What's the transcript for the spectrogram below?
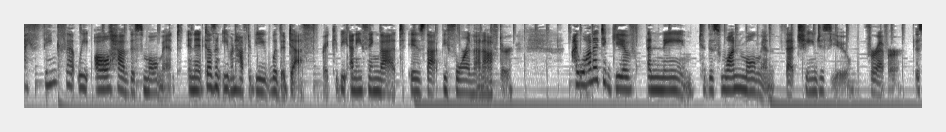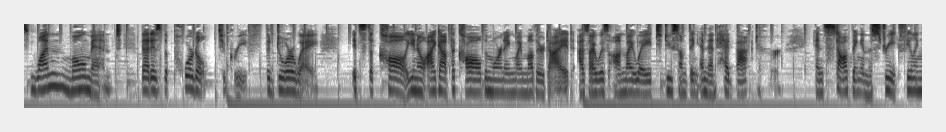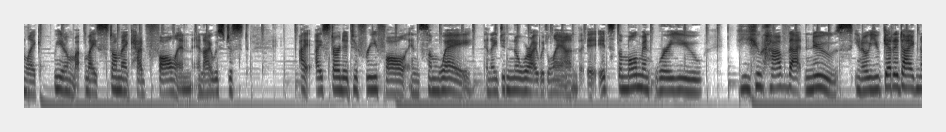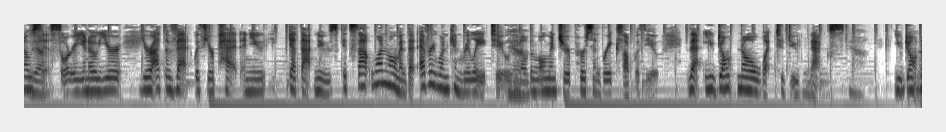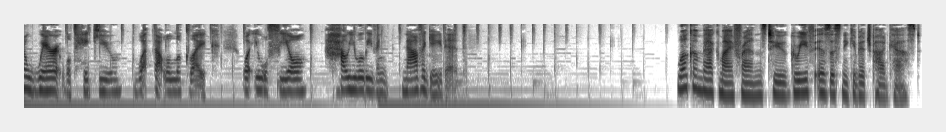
I think that we all have this moment, and it doesn't even have to be with a death, right? It could be anything that is that before and that after. I wanted to give a name to this one moment that changes you forever. This one moment that is the portal to grief, the doorway. It's the call. You know, I got the call the morning my mother died as I was on my way to do something and then head back to her and stopping in the street, feeling like, you know, my, my stomach had fallen and I was just. I, I, started to free fall in some way and I didn't know where I would land. It's the moment where you you have that news you know you get a diagnosis yeah. or you know you're you're at the vet with your pet and you get that news it's that one moment that everyone can relate to yeah. you know the moment your person breaks up with you that you don't know what to do next yeah. You don't know where it will take you what that will look like what you will feel how you will even navigate it Welcome back, my friends, to Grief is a Sneaky Bitch podcast.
